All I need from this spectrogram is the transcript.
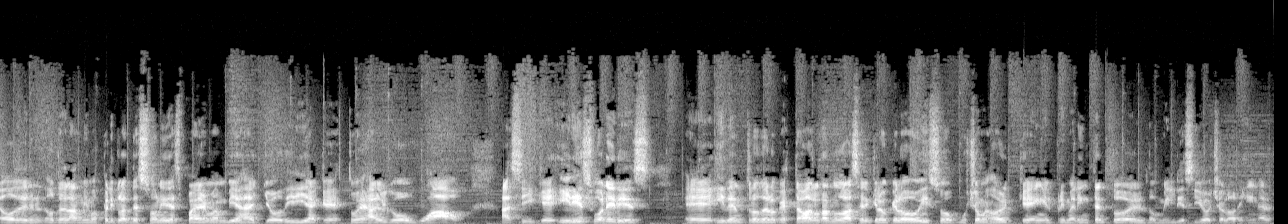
o de, las mismas películas de Sony de Spider-Man vieja, yo diría que esto es algo wow. Así que it is what it is. Eh, y dentro de lo que estaba tratando de hacer, creo que lo hizo mucho mejor que en el primer intento del 2018, el original.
